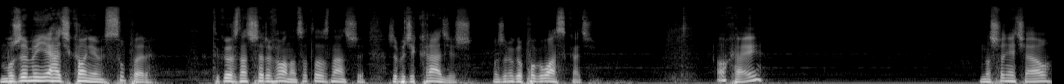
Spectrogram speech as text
Możemy jechać koniem, super. Tylko jest na czerwono, co to znaczy? Że będzie kradzież. Możemy go pogłaskać. Okej. Noszenie ciał.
